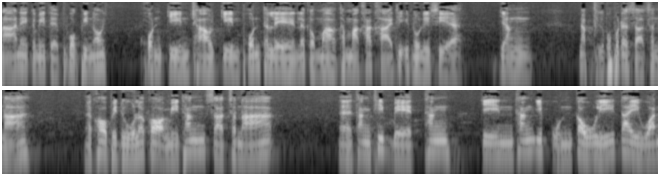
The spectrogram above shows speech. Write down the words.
นาเนี่ยก็มีแต่พวกพี่น้องคนจีนชาวจีนพ้นทะเลแล้วก็มาทำมาค้าขายที่อินโดนีเซียยัง นับถือพระพุทธศาสนาเข้าไปดูแล้วก็มีทั้งศาสนาทั้งทิเบตทั้งจีนทั้งญี่ปุ่นเกาหลีไต้หวัน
